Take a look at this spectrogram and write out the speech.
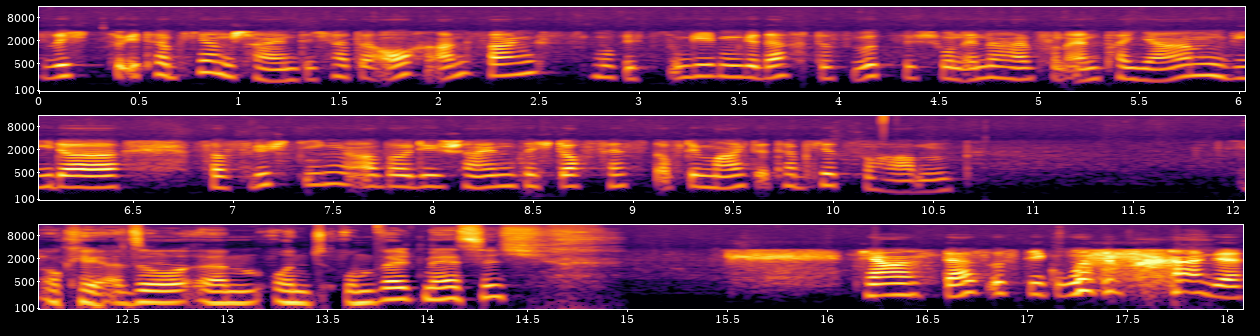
sich zu etablieren scheint. Ich hatte auch anfangs, muss ich zugeben, gedacht, das wird sich schon innerhalb von ein paar Jahren wieder verflüchtigen, aber die scheinen sich doch fest auf dem Markt etabliert zu haben. Okay, also ähm, und umweltmäßig? Tja, das ist die große Frage.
